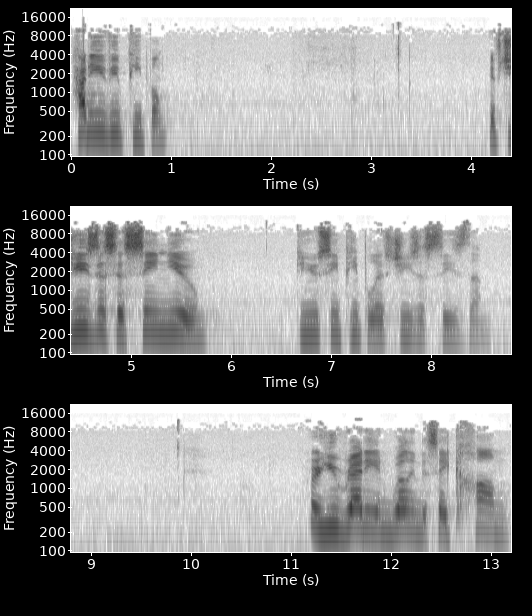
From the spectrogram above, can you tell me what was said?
How do you view people? If Jesus has seen you, do you see people as Jesus sees them? Are you ready and willing to say, Come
